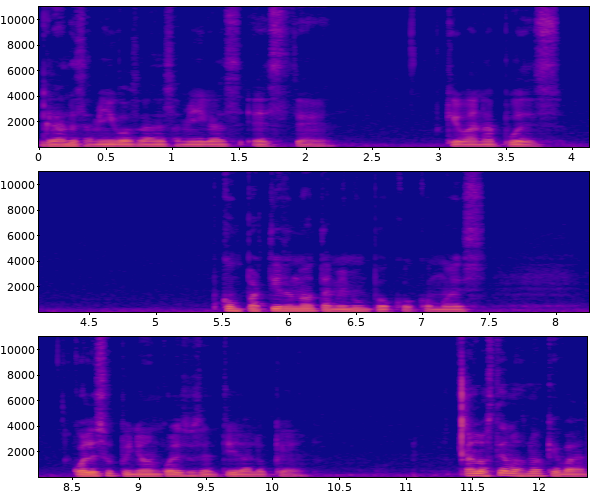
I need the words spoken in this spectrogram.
grandes amigos, grandes amigas, este, que van a pues compartir, ¿no? También un poco cómo es, cuál es su opinión, cuál es su sentir a lo que, a los temas, ¿no? Que van,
